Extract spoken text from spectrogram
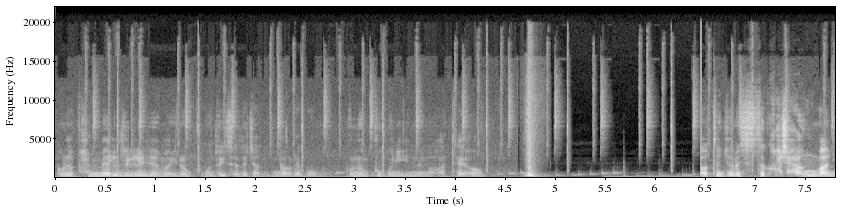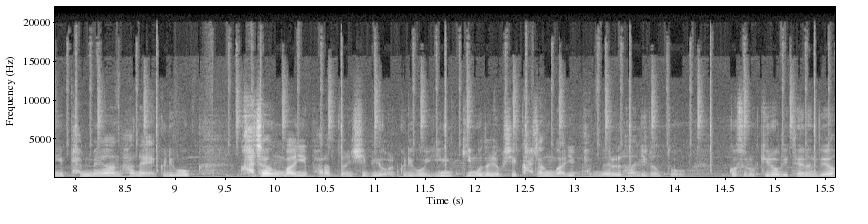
아무래도 판매를 늘리려면 이런 부분도 있어야 되지 않나 생각을 해보는 부분이 있는 것 같아요. 여튼 제네시스 가장 많이 판매한 한 해 그리고 가장 많이 팔았던 12월 그리고 인기 모델 역시 가장 많이 판매를 한 이런 또 것으로 기록이 되는데요.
